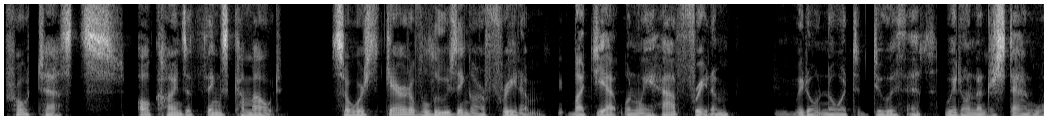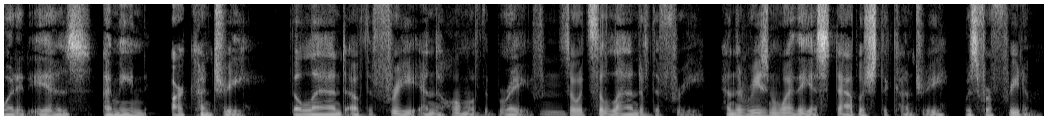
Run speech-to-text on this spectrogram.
protests, all kinds of things come out. So we're scared of losing our freedom. But yet, when we have freedom, mm-hmm. we don't know what to do with it. We don't understand what it is. I mean, our country, the land of the free and the home of the brave. Mm. So it's the land of the free. And the reason why they established the country was for freedom,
